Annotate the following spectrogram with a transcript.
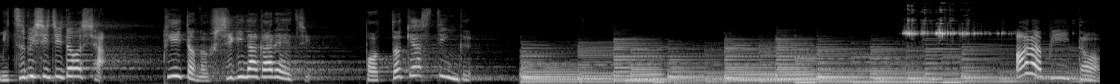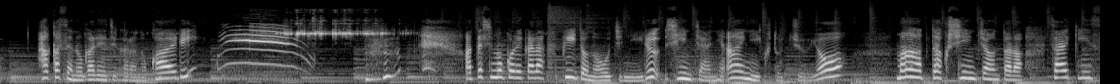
三菱自動車「ピートの不思議なガレージ」「ポッドキャスティング」あらピート。博士のガレージからの帰り？私もこれからピートのお家にいるしんちゃんに会いに行く途中よ。まったくしんちゃんたら最近少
